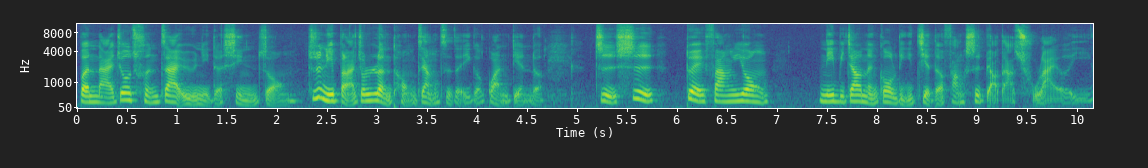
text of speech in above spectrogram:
本来就存在于你的心中，就是你本来就认同这样子的一个观点的，只是对方用。你比较能够理解的方式表达出来而已。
